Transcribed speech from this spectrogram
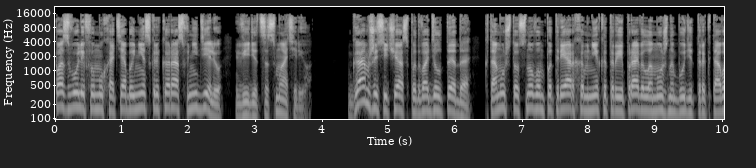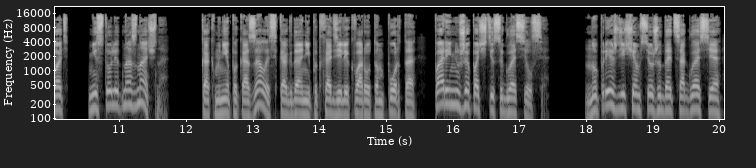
позволив ему хотя бы несколько раз в неделю видеться с матерью. Гам же сейчас подводил Теда к тому, что с новым патриархом некоторые правила можно будет трактовать не столь однозначно. Как мне показалось, когда они подходили к воротам порта, парень уже почти согласился. Но прежде чем все же дать согласие,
